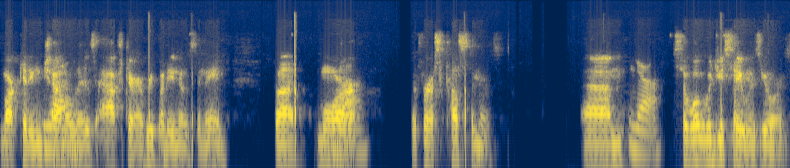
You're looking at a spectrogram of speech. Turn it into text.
marketing channel yeah. is after everybody knows the name but more yeah. the first customers. Um, yeah. so what would you say was yours?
